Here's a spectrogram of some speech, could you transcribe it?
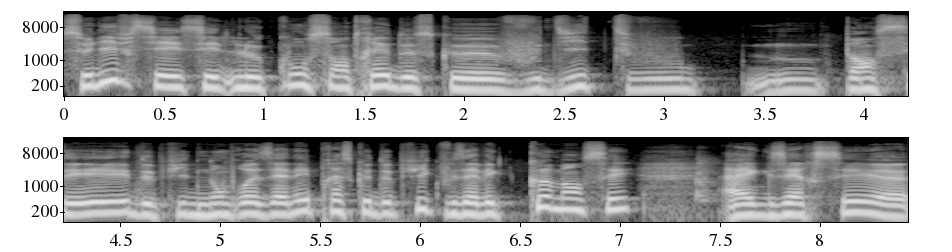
ce livre, c'est le concentré de ce que vous dites, vous pensez depuis de nombreuses années, presque depuis que vous avez commencé à exercer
